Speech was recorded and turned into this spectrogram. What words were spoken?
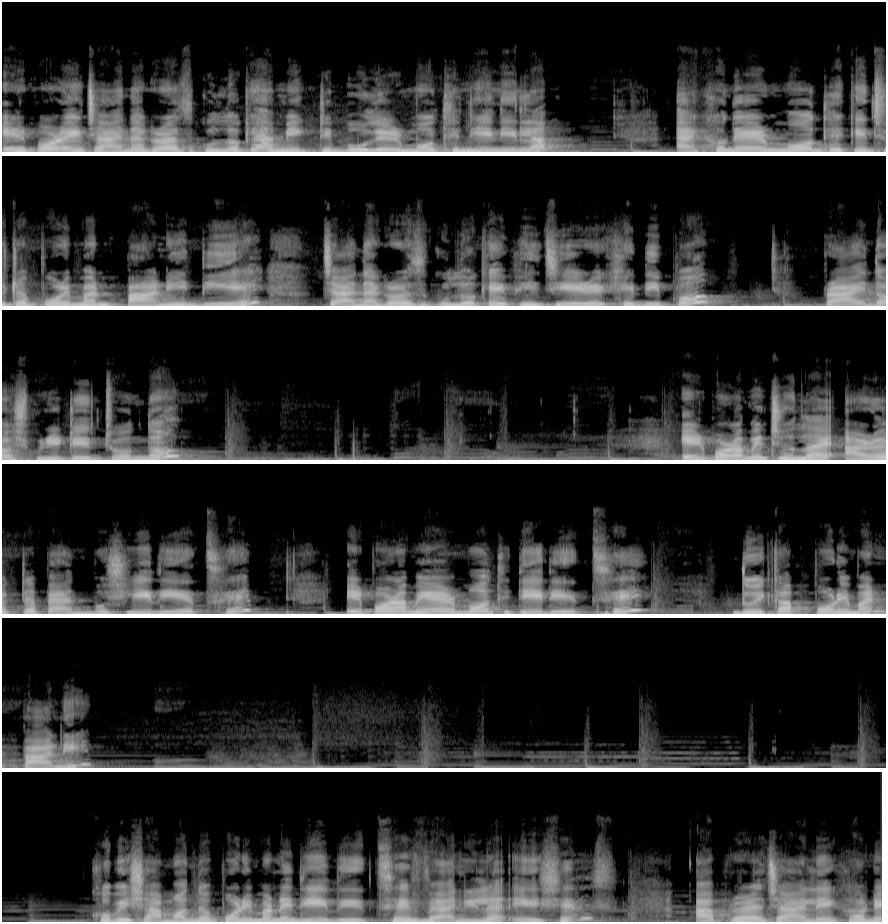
এরপর এই চায়না গ্রাসগুলোকে আমি একটি বোলের মধ্যে নিয়ে নিলাম। এখন এর মধ্যে কিছুটা পরিমাণ পানি দিয়ে চায়না গ্রাসগুলোকে ভিজিয়ে রেখে দিব প্রায় দশ মিনিটের জন্য। এরপর আমি চুলায় আরও একটা প্যান বসিয়ে দিয়েছে। এরপর আমি এর মধ্যে দিয়ে দিয়েছি দুই কাপ পরিমাণ পানি। খুবই সামান্য পরিমাণে দিয়ে দিচ্ছি ভ্যানিলা এসেন্স আপনারা চাইলে এখানে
